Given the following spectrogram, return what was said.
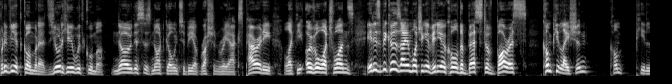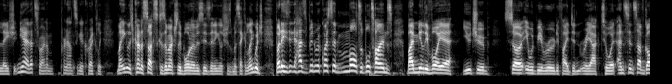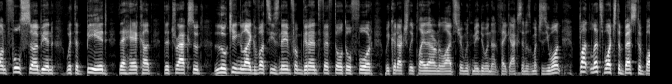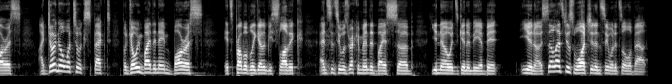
Privet, comrades, you're here with Kuma. No, this is not going to be a Russian Reacts parody like the Overwatch ones. It is because I am watching a video called The Best of Boris compilation. Compilation. Yeah, that's right, I'm pronouncing it correctly. My English kind of sucks because I'm actually born overseas and English is my second language, but it has been requested multiple times by Milivoje YouTube so it would be rude if I didn't react to it. And since I've gone full Serbian with the beard, the haircut, the tracksuit, looking like what's his name from Grand Theft Auto 4, we could actually play that on a live stream with me doing that fake accent as much as you want. But let's watch the best of Boris. I don't know what to expect, but going by the name Boris, it's probably going to be Slavic. And since it was recommended by a Serb, you know it's going to be a bit, you know. So let's just watch it and see what it's all about.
